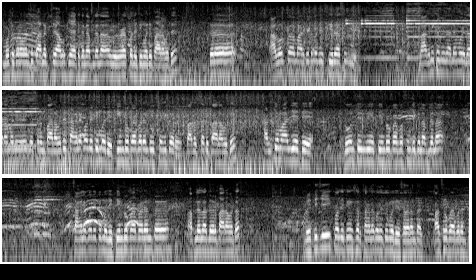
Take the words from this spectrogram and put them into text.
मोठ्या प्रमाणावरती पालकची आवक या ठिकाणी आपल्याला वेगवेगळ्या क्वालिटीमध्ये पाहायला मिळते. तर आवक मार्केटमध्ये स्थिर असून मागणी कमी झाल्यामुळे दरामध्ये घसरण पाहायला मिळते. चांगल्या क्वालिटीमध्ये तीन रुपयापर्यंत उच्चांकी दर पालकसाठी पाहायला मिळते. हलके माल जे आहे ते दोन ते तीन रुपयापासून देखील आपल्याला चांगल्या क्वालिटीमध्ये तीन रुपयापर्यंत आपल्याला दर पारा मिळतात. मेथीची क्वालिटीनुसार चांगल्या क्वालिटीमध्ये साधारणतः पाच रुपयापर्यंत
